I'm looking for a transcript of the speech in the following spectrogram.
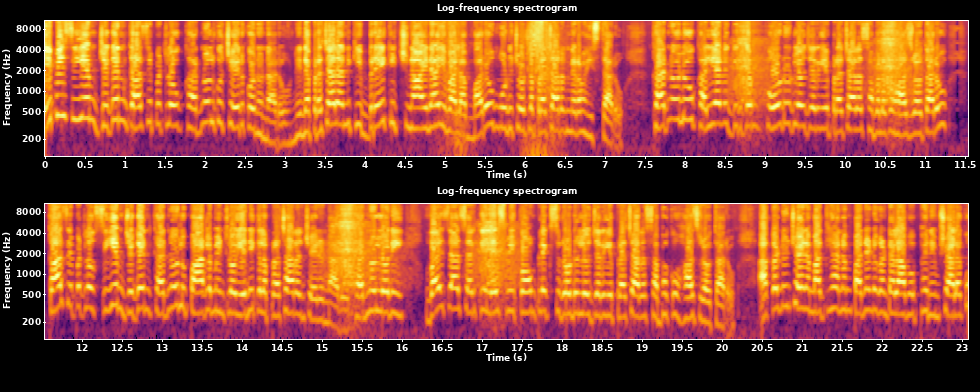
ఏపీ సీఎం జగన్ కాసేపట్లో కర్నూలుకు చేరుకోనున్నారు. నిన్న ప్రచారానికి బ్రేక్ ఇచ్చిన ఆయన ఇవాళ మరో మూడు చోట్ల ప్రచారం నిర్వహిస్తారు. కర్నూలు కళ్యాణదుర్గం కోడూరులో జరిగే ప్రచార సభలకు హాజరవుతారు. కాసేపట్లో సీఎం జగన్ కర్నూలు పార్లమెంట్లో ఎన్నికల ప్రచారం చేయనున్నారు. కర్నూలులోని వైజాగ్ సర్కిల్ ఎస్వీ కాంప్లెక్స్ రోడ్డులో జరిగే ప్రచార సభకు హాజరవుతారు. అక్కడి నుంచి ఆయన మధ్యాహ్నం పన్నెండు గంటల ముప్పై నిమిషాలకు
